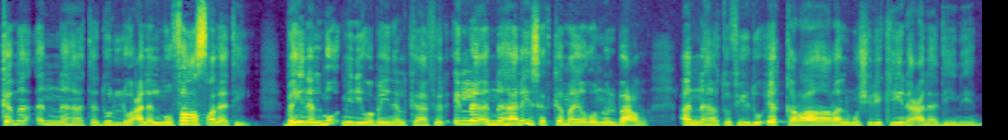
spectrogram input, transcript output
كما أنها تدل على المفاصلة بين المؤمن وبين الكافر إلا أنها ليست كما يظن البعض أنها تفيد إقرار المشركين على دينهم.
